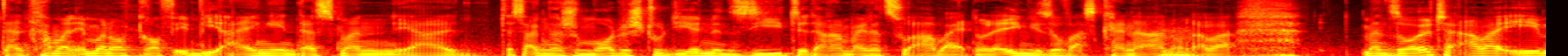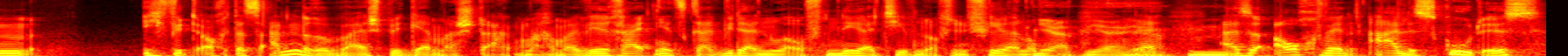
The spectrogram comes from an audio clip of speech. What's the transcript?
dann kann man immer noch drauf irgendwie eingehen, dass man ja das Engagement des Studierenden sieht, daran weiter zu arbeiten oder irgendwie sowas, keine Ahnung. Aber man sollte aber eben ich würde auch das andere Beispiel gerne mal stark machen, weil wir reiten jetzt gerade wieder nur auf dem Negativen, auf den Fehlern rum. Ja, ja, ja. Ne? Hm. Also auch wenn alles gut ist,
